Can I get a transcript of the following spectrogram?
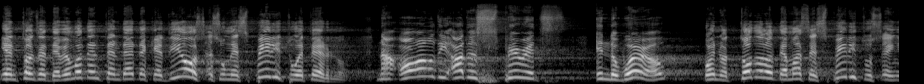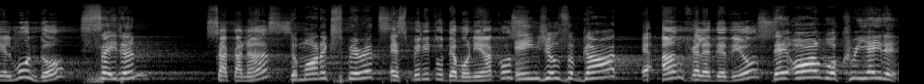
Y entonces debemos de entender de que Dios es un espíritu eterno. Now, all the other spirits in the world, Bueno, todos los demás espíritus en el mundo, Satan, Satanás, demonic spirits, espíritus demoníacos, angels of God, eh, ángeles de Dios, they all were created.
